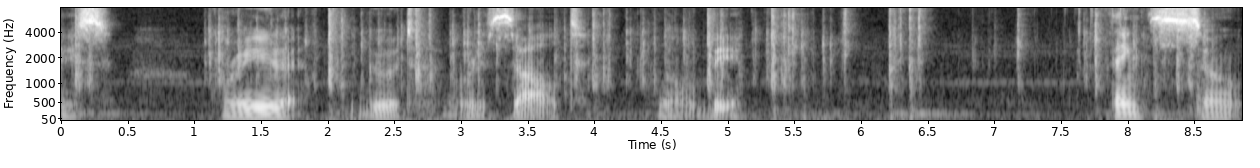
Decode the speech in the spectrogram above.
is really good result will be thanks so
